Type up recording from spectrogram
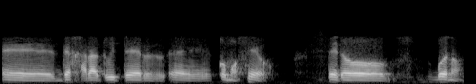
eh, dejará Twitter eh, como CEO pero bueno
